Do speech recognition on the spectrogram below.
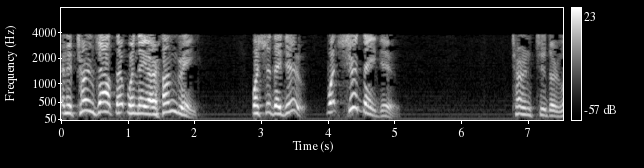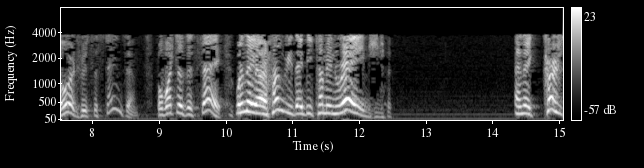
And it turns out that when they are hungry, what should they do? What should they do? Turn to their Lord who sustains them. But what does it say? When they are hungry, they become enraged. And they curse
